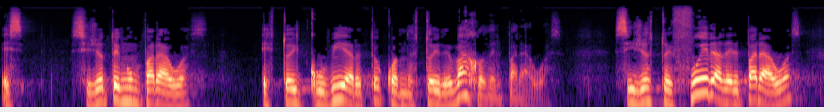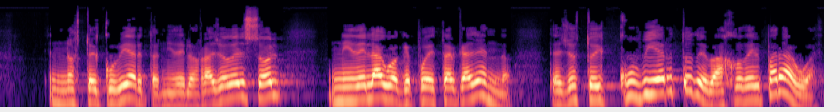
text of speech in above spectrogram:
Es, si yo tengo un paraguas, estoy cubierto cuando estoy debajo del paraguas. Si yo estoy fuera del paraguas, no estoy cubierto ni de los rayos del sol, ni del agua que puede estar cayendo. Entonces yo estoy cubierto debajo del paraguas.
